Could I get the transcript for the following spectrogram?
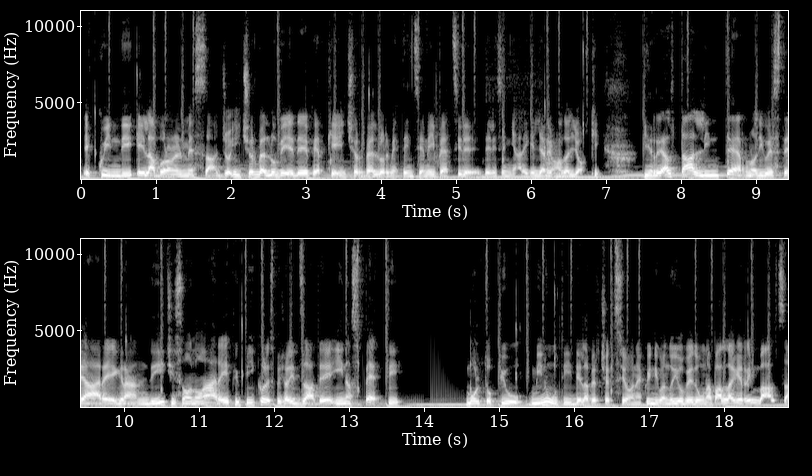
e quindi elaborano il messaggio. Il cervello vede perché il cervello rimette insieme i pezzi de- dei segnali che gli arrivano dagli occhi. In realtà all'interno di queste aree grandi ci sono aree più piccole specializzate in aspetti molto più minuti della percezione. Quindi quando io vedo una palla che rimbalza,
